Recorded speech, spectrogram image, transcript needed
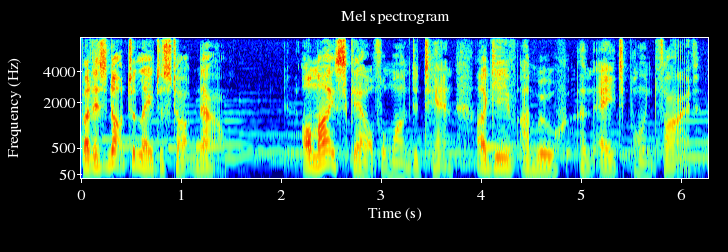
but it's not too late to start now. On my scale from 1 to 10, I give Amour an 8.5.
